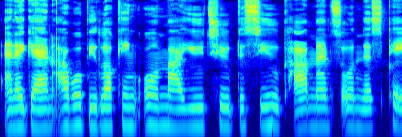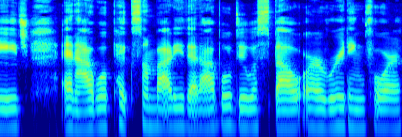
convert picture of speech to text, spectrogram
And again, I will be looking on my YouTube to see who comments on this page. And I will pick somebody that I will do a spell or a reading for.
